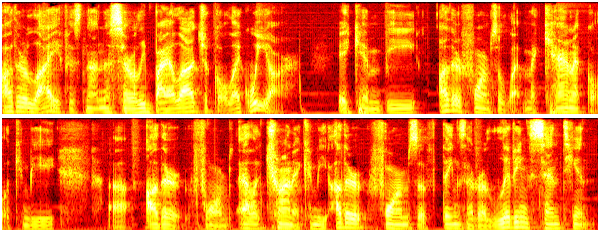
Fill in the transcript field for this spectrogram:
other life is not necessarily biological like we are. It can be other forms of life, mechanical. It can be uh, other forms, electronic. Can be other forms of things that are living sentient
